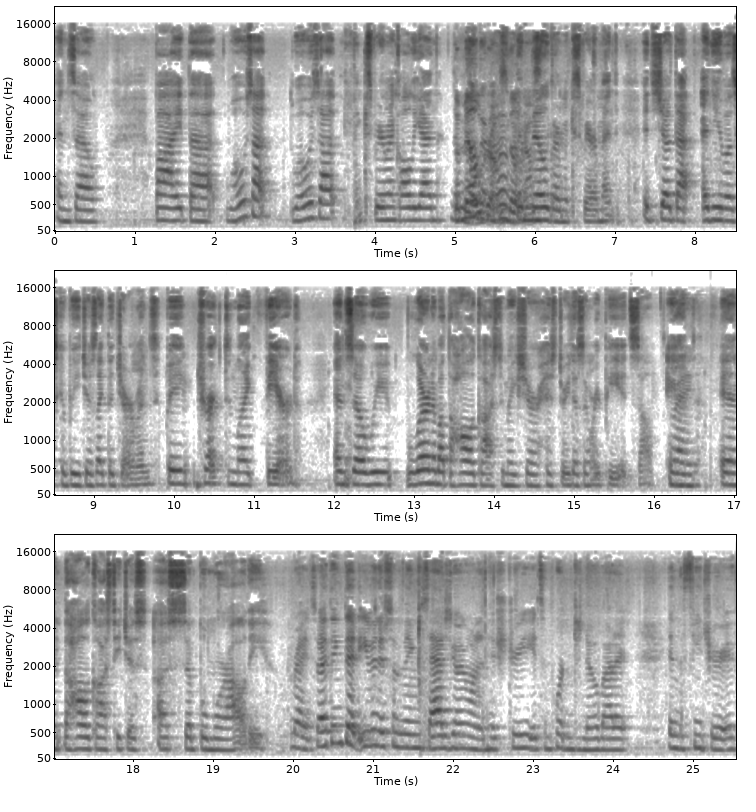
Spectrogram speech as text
And so by that what was that what was that experiment called again? The Milgram Milgram. The Milgram. Milgram experiment. It showed that any of us could be just like the Germans, being tricked and like feared. And so we learn about the Holocaust to make sure history doesn't repeat itself. And Right. and the Holocaust teaches us simple morality. Right. So I think that even if something sad is going on in history, it's important to know about it in the future if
